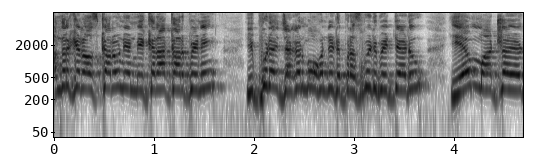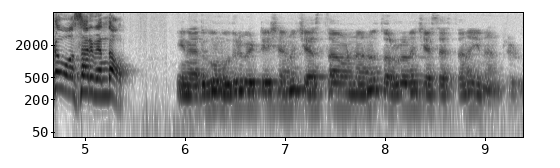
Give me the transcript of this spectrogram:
అందరికీ నమస్కారం. నేను మీ కిరా కార్పేని ఇప్పుడే జగన్మోహన్ రెడ్డి ప్రెస్ మీట్ పెట్టాడు. ఏం మాట్లాడాడో ఒకసారి విందాం. ఈయన అదుగు మొదలు పెట్టేశాను చేస్తా ఉన్నాను త్వరలోనే చేసేస్తాను ఈయన అంటాడు.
